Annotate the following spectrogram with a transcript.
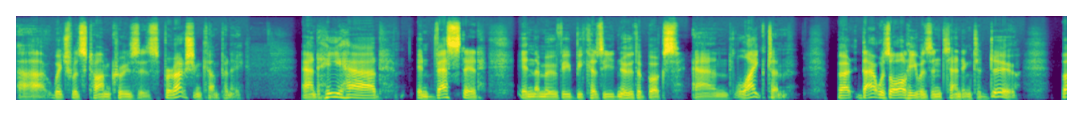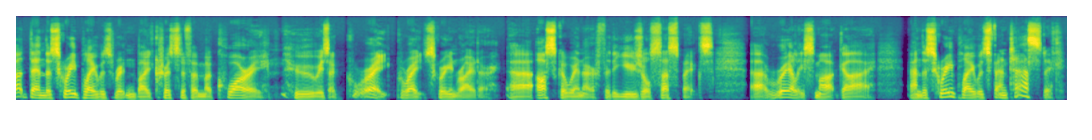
uh, which was Tom Cruise's production company. And he had invested in the movie because he knew the books and liked them. But that was all he was intending to do. But then the screenplay was written by Christopher McQuarrie, who is a great, great screenwriter, uh, Oscar winner for The Usual Suspects, a really smart guy. And the screenplay was fantastic.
